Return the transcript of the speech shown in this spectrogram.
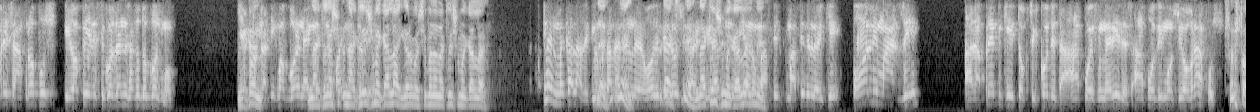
βρει σε ανθρώπους οι οποίοι δυστυχώς δεν είναι σε αυτόν τον κόσμο. Για Λοιπόν, κάποιο ατύχημα που μπορεί να να, έχει κλείσουμε, πάει να στο κλείσουμε καλά, Γιώργο, σήμερα να κλείσουμε καλά. Κλείνουμε καλά, δεν κλείνουμε Ναι, καλά. ναι. Δεν λέω, όλοι- Εντάξει, λέω ναι, να συγχαρητήρια, κλείσουμε δεν καλά, θέλω ναι. Με αυτή, με αυτή τη λογική, όλοι μαζί, αλλά πρέπει και η τοξικότητα από εφημερίδες, από δημοσιογράφους, Σωστό.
